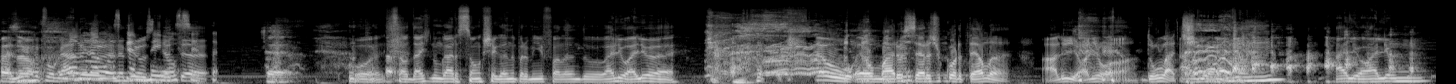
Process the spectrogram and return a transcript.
Mas, ali ó, O refogado na música é é, Pô, saudade de um garçom chegando pra mim e falando: alho, alho. é." É o, é o Mário Sérgio Cortella. Alho, alho, ó, do latim. alho. Alho, alho.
